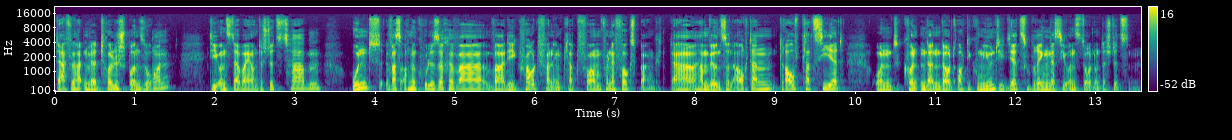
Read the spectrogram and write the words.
dafür hatten wir tolle Sponsoren, die uns dabei unterstützt haben. Und was auch eine coole Sache war, war die Crowdfunding-Plattform von der Volksbank. Da haben wir uns dann auch dann drauf platziert und konnten dann dort auch die Community dazu bringen, dass sie uns dort unterstützen.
